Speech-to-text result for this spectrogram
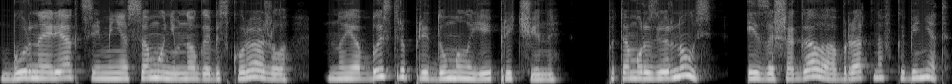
Бурная реакция меня саму немного обескуражила, но я быстро придумала ей причины. Потому развернулась и зашагала обратно в кабинет.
